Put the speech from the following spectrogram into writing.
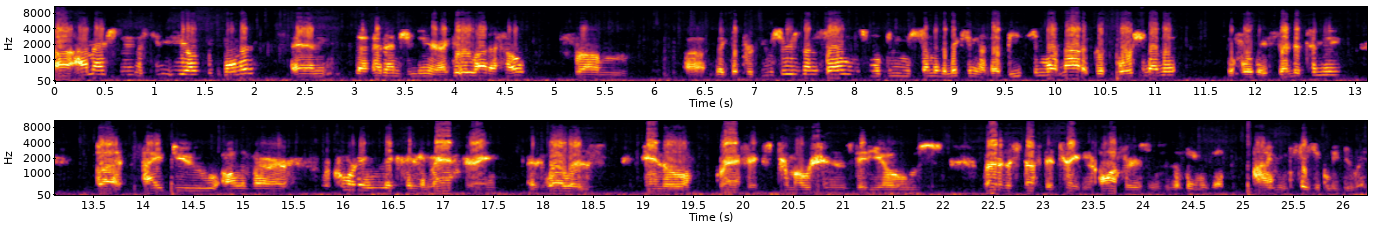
Uh, I'm actually the CEO of the moment and the head engineer. I get a lot of help from uh, like the producers themselves. Will do some of the mixing on the beats and whatnot, a good portion of it before they send it to me. I do all of our recording, mixing, and mastering, as well as handle graphics, promotions, videos. A lot of the stuff that Titan offers is the things that I'm physically doing.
